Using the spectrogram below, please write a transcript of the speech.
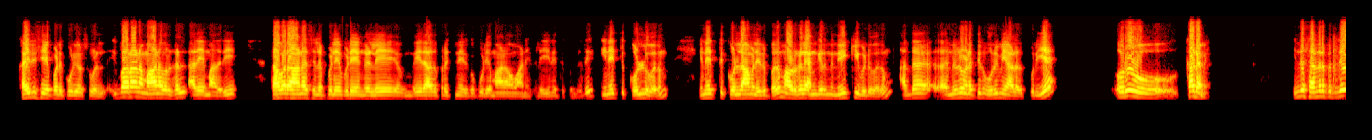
கைது செய்யப்படக்கூடிய ஒரு சூழல். இவ்வாறான மாணவர்கள் அதே மாதிரி தவறான சில பிழை விடயங்களிலே ஏதாவது பிரச்சனை இருக்கக்கூடிய மாணவ மாணவிகளை இணைத்துக் கொள்வது இணைத்துக் கொள்ளுவதும் இணைத்துக் கொள்ளாமல் இருப்பதும் அவர்களை அங்கிருந்து நீக்கி விடுவதும் அந்த நிறுவனத்தின் உரிமையாளருக்குரிய ஒரு கடமை. இந்த சந்தர்ப்பத்திலே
